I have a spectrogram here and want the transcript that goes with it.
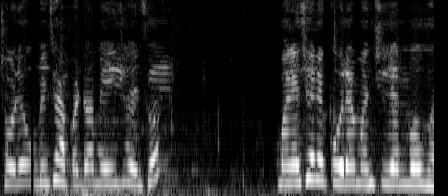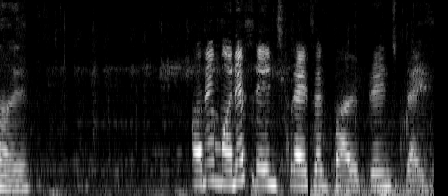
જોડે હું બી ઝાપટવા બેહી જ ગઈ છું મને છે ને કોરા મંચુરિયન બહુ ભાવે. અને મને ફ્રેન્ચ ફ્રાઈઝ જ ભાવે ફ્રેન્ચ ફ્રાઈઝ.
